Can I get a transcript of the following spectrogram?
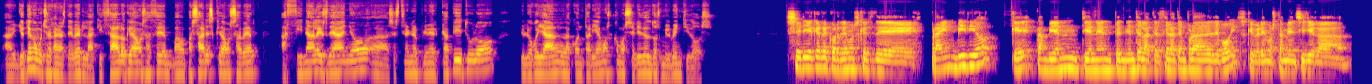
Ah, Yo tengo muchas ganas de verla. Quizá lo que vamos a hacer, vamos a pasar es que vamos a ver a finales de año ah, se estrena el primer capítulo y luego ya la contaríamos como serie del 2022. Serie que recordemos que es de Prime Video, que también tienen pendiente la tercera temporada de The Voice, que veremos también si llega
